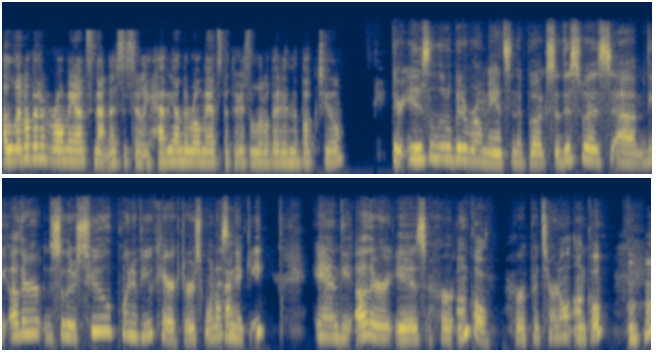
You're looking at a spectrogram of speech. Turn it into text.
a little bit of romance, not necessarily heavy on the romance, but there is a little bit in the book too. There is a little bit of romance in the book. So this was um, the other. So there's two point of view characters. One okay. is Nikki, and the other is her uncle, her paternal uncle. Mm-hmm.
